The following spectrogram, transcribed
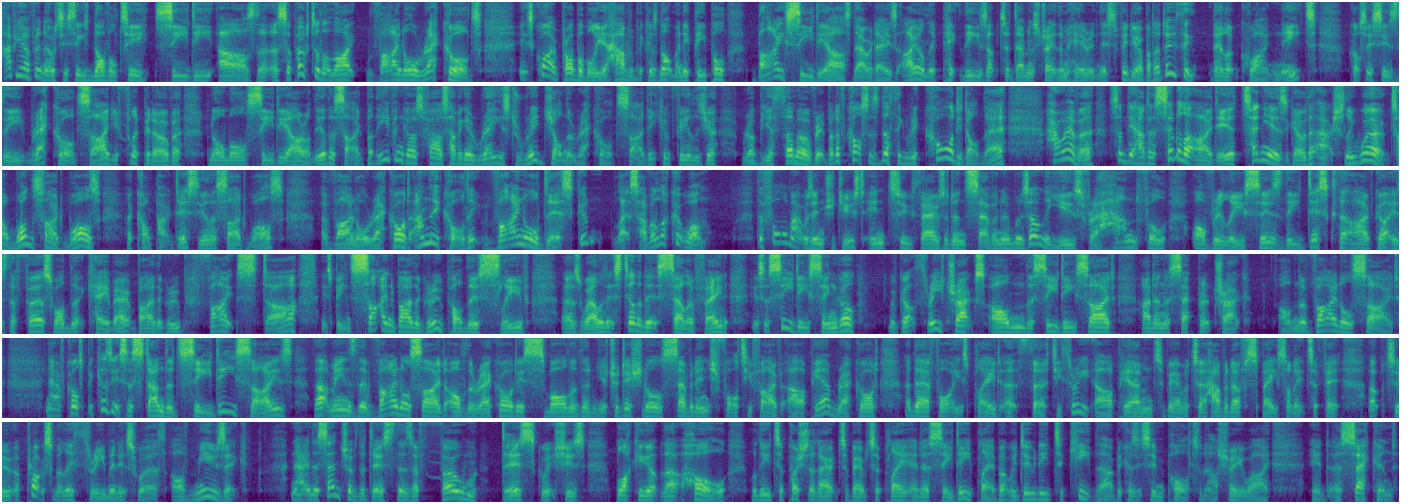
Have you ever noticed these novelty CDRs that are supposed to look like vinyl records? It's quite probable you haven't because not many people buy CDRs nowadays. I only picked these up to demonstrate them here in this video, but I do think they look quite neat. Of course, this is the record side. You flip it over, normal CDR on the other side, but they even go as far as having a raised ridge on the record side that you can feel as you rub your thumb over it. But of course, there's nothing recorded on there. However, somebody had a similar idea 10 years ago that actually worked. On one side was a compact disc, the other side was a vinyl record, and they called it Vinyl Disc. And let's have a look at one. The format was introduced in 2007 and was only used for a handful of releases. The disc that I've got is the first one that came out by the group Fightstar. It's been signed by the group on this sleeve as well, and it's still in its cellophane. It's a CD single. We've got three tracks on the CD side and then a separate track on the vinyl side. Now, of course, because it's a standard CD size, that means the vinyl side of the record is smaller than your traditional 7 inch 45 RPM record, and therefore it's played at 33 RPM to be able to have enough space on it to fit up to approximately 3 minutes worth of music. Now, in the centre of the disc, there's a foam disc which is blocking up that hole. We'll need to push that out to be able to play it in a CD player, but we do need to keep that because it's important. I'll show you why in a second.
